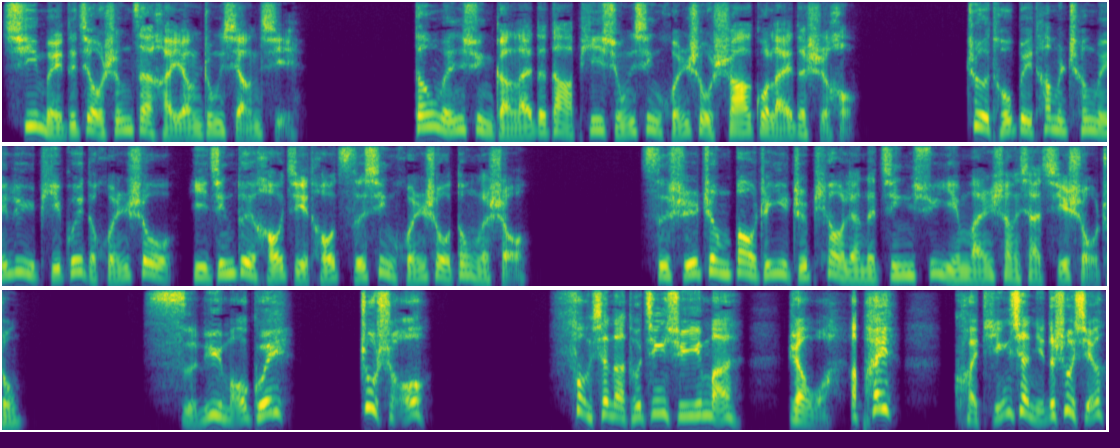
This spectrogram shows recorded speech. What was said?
凄美的叫声在海洋中响起。当闻讯赶来的大批雄性魂兽杀过来的时候，这头被他们称为绿皮龟的魂兽已经对好几头雌性魂兽动了手，此时正抱着一只漂亮的金须银丸上下其手中。死绿毛龟，住手！放下那头金须银丸，让我……啊呸！快停下你的兽行！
